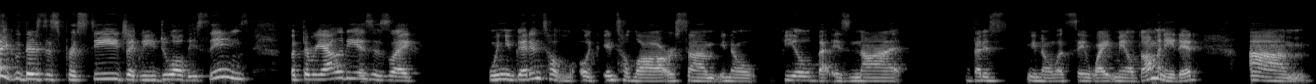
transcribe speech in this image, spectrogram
like there's this prestige, like when you do all these things, but the reality is, is like when you get into like into law or some you know field that is not that is you know let's say white male dominated um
